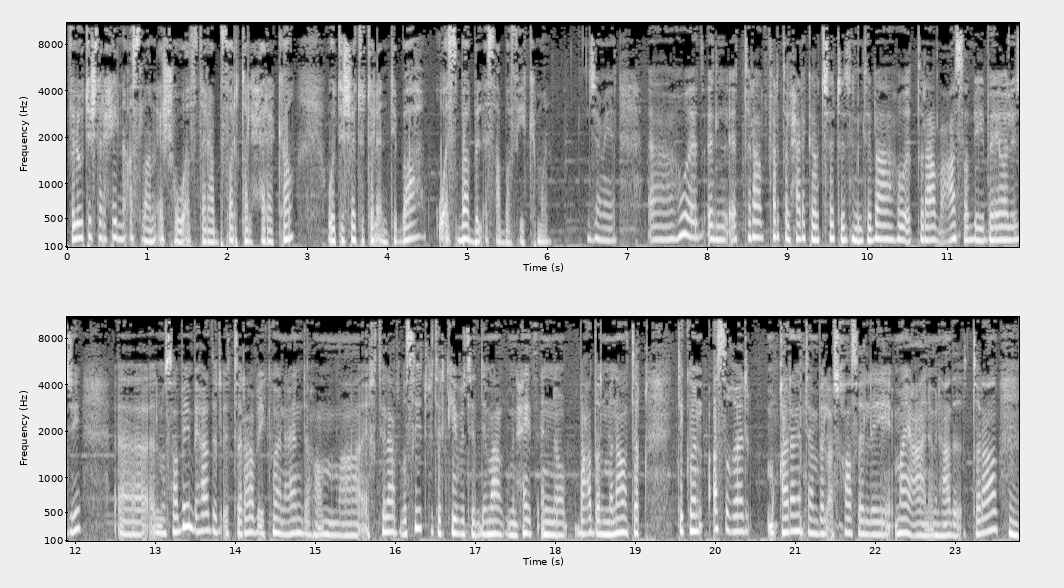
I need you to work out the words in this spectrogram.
فلو تشرحي لنا أصلا إيش هو اضطراب فرط الحركة وتشتت الانتباه وأسباب الإصابة فيه كمان. جميل. آه هو الاضطراب فرط الحركة وتشتت الانتباه هو اضطراب عصبي بيولوجي. آه المصابين بهذا الاضطراب يكون عندهم آه اختلاف بسيط في تركيبة الدماغ من حيث أنه بعض المناطق تكون أصغر مقارنة بالأشخاص اللي ما يعانوا من هذا الاضطراب. م.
